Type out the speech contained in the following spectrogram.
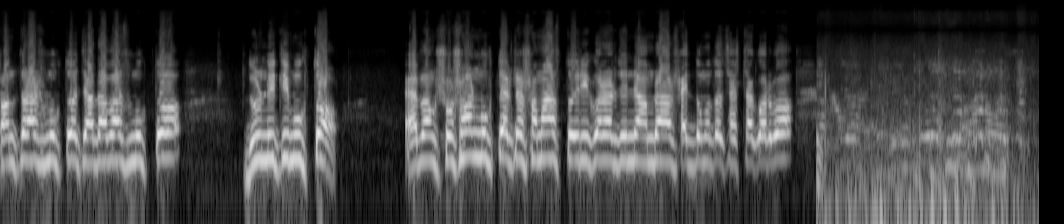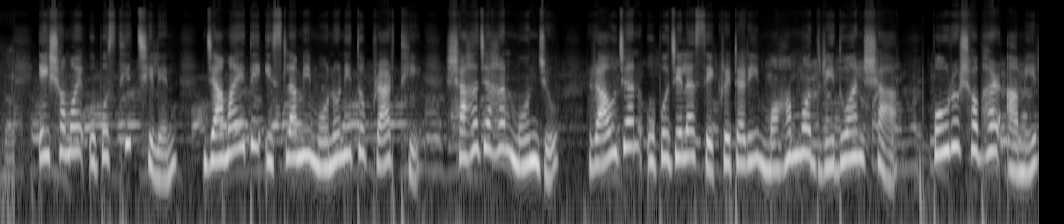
সন্ত্রাস মুক্ত চাঁদাবাজ মুক্ত দুর্নীতি মুক্ত এবং শোষণ মুক্ত একটা সমাজ তৈরি করার জন্য আমরা সাধ্যমতো চেষ্টা করব। এই সময় উপস্থিত ছিলেন জামায়াতে ইসলামী মনোনীত প্রার্থী শাহজাহান মঞ্জু, রাউজান উপজেলা সেক্রেটারি মোহাম্মদ রিদওয়ান শাহ, পৌরসভার আমির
